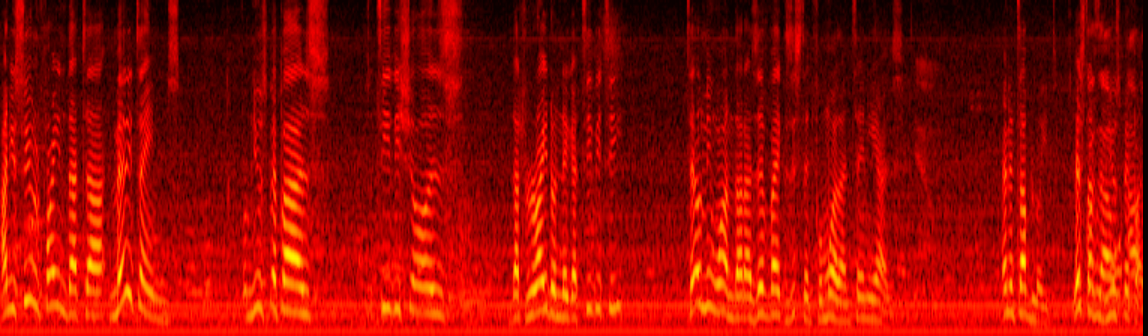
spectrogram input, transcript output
And you see, you'll find that uh, many times from newspapers to TV shows that ride on negativity. Tell me one that has ever existed for more than 10 years. Any tabloid. Let's start with newspapers.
